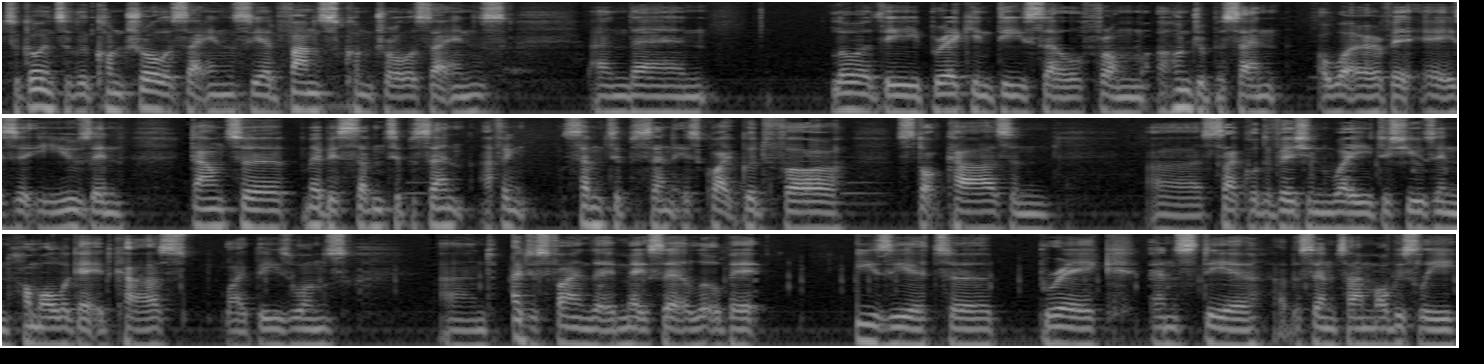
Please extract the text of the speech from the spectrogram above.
to go into the controller settings the advanced controller settings and then lower the braking decel from 100% or whatever it is that you're using down to maybe 70%. I think 70% is quite good for stock cars and uh, Cycled Division where you're just using homologated cars like these ones. And I just find that it makes it a little bit easier to brake and steer. At the same time obviously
